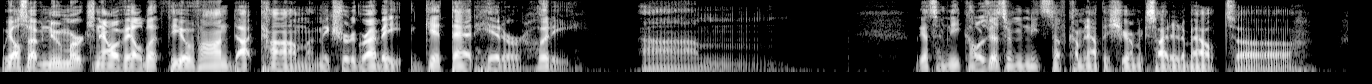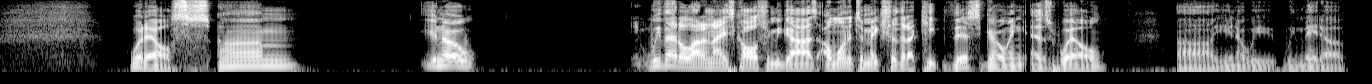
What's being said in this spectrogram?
We also have new merch now available at theovon.com. Make sure to grab a Get That Hitter hoodie. Um, we got some neat colors. We got some neat stuff coming out this year I'm excited about. Uh, what else? Um, you know, we've had a lot of nice calls from you guys. I wanted to make sure that I keep this going as well. Uh, you know, we we made a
